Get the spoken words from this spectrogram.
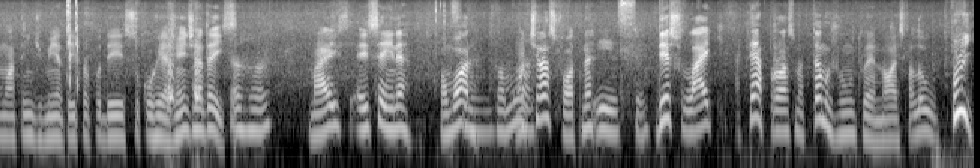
num atendimento aí pra poder socorrer a gente, né, Thaís? Aham. Mas é isso aí, né? Vambora? Sim, vamos Vamos lá. tirar as fotos, né? Isso. Deixa o like, até a próxima, tamo junto, é nóis, falou, fui!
